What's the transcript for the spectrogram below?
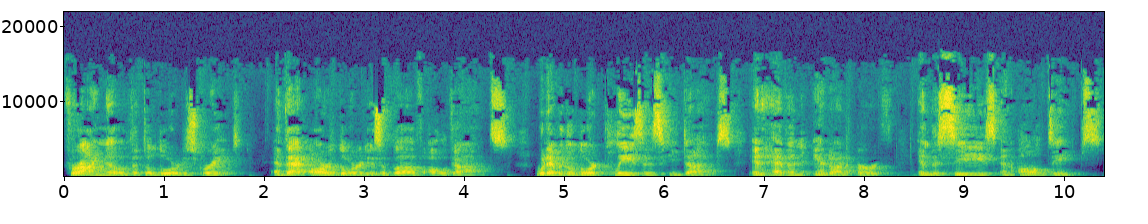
For I know that the Lord is great, and that our Lord is above all gods. Whatever the Lord pleases, he does, in heaven and on earth, in the seas and all deeps.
